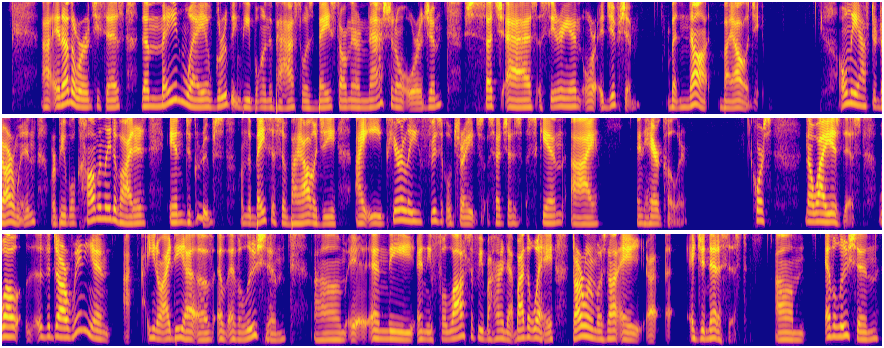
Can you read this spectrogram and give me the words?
Uh, in other words, he says, the main way of grouping people in the past was based on their national origin, such as Assyrian or Egyptian, but not biology. Only after Darwin were people commonly divided into groups on the basis of biology, i.e., purely physical traits such as skin, eye, and hair color. Of course, now why is this? Well, the Darwinian you know idea of, of evolution um, and the and the philosophy behind that. By the way, Darwin was not a a, a geneticist. Um, evolution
